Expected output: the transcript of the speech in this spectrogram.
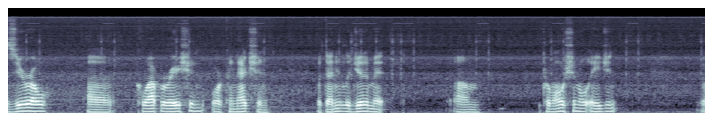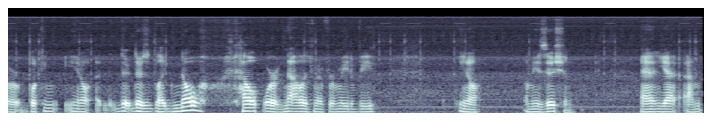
zero uh, cooperation or connection with any legitimate um, promotional agent or booking, you know, there, there's like no help or acknowledgement for me to be, you know, a musician, and yet I'm,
